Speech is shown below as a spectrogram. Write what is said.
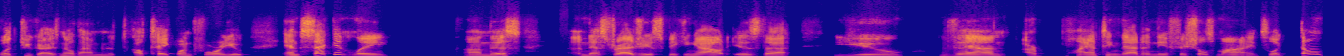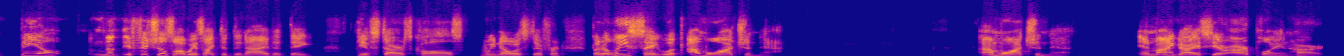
let you guys know that I'm going to I'll take one for you. And secondly, on this, and that strategy of speaking out is that you then are planting that in the officials' minds. Look, don't be a, the officials always like to deny that they give stars calls. We know it's different, but at least say, look, I'm watching that. I'm watching that. And my guys here are playing hard.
